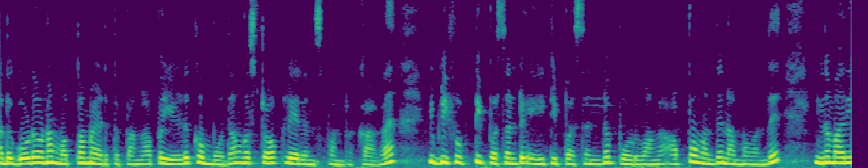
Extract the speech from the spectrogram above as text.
அந்த குடோனை மொத்தமாக எடுத்து எடுத்துப்பாங்க அப்போ எடுக்கும்போது அவங்க ஸ்டாக் கிளியரன்ஸ் பண்ணுறக்காக இப்படி ஃபிஃப்டி பர்சன்ட் எயிட்டி பர்சன்ட்னு போடுவாங்க. அப்போ வந்து நம்ம வந்து இந்த மாதிரி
